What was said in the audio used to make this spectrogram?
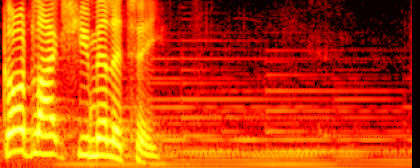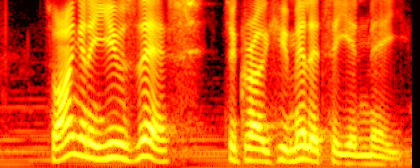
God likes humility. So I'm going to use this to grow humility in me.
